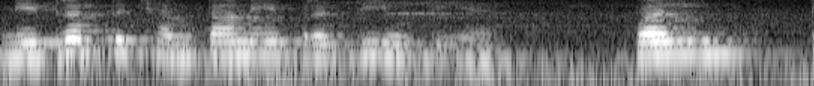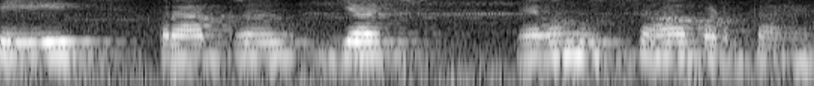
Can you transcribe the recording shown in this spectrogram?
नेतृत्व क्षमता में वृद्धि होती है। बल, तेज, पराक्रम, यश एवं उत्साह बढ़ता है।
